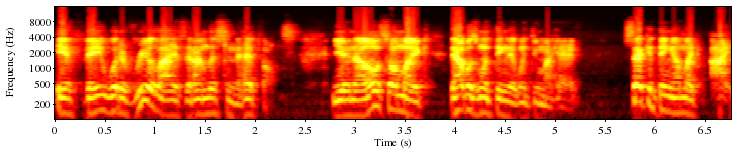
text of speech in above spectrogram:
if they would have realized that I'm listening to headphones. You know? So I'm like, that was one thing that went through my head. Second thing, I'm like, I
